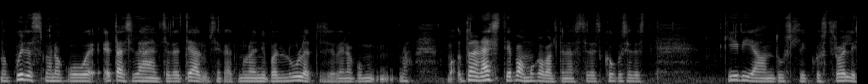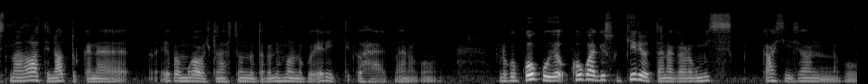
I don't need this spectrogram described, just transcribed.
no kuidas ma nagu edasi lähen selle teadmisega, et mul on nii palju luuletusi või nagu noh, ma tunnen hästi ebamugavalt ennast sellest, kogu sellest kirjanduslikust rollist, ma olen alati natukene ebamugavalt ennast tundnud, aga nüüd mul on nagu eriti kõhe, et ma nagu nagu kogu, kogu aeg justkui kirjutan, aga nagu mis asi see on nagu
